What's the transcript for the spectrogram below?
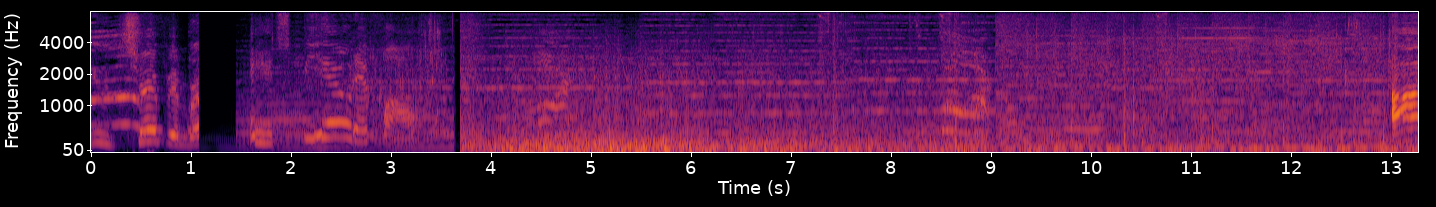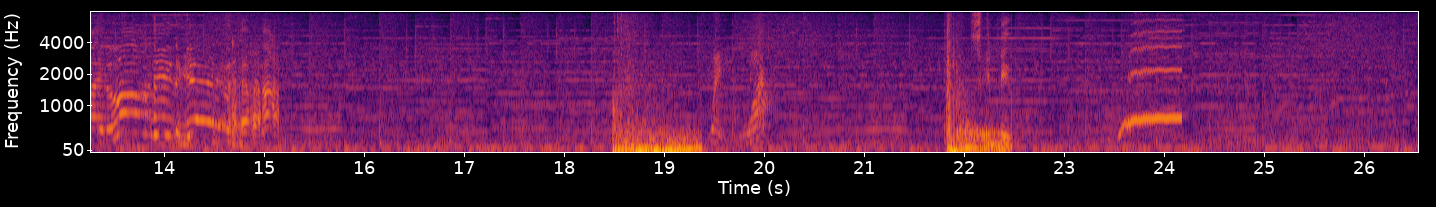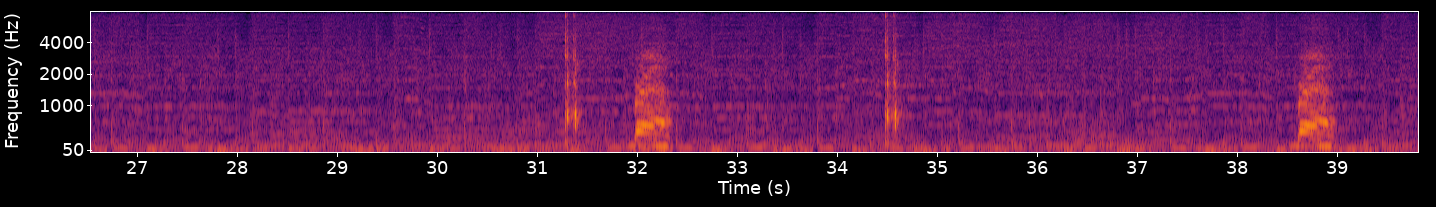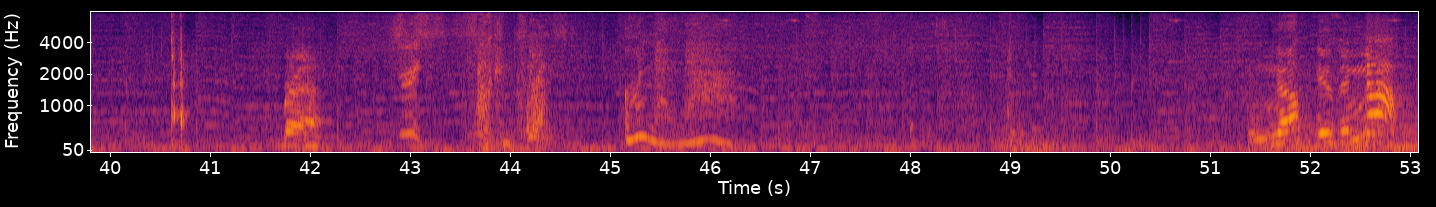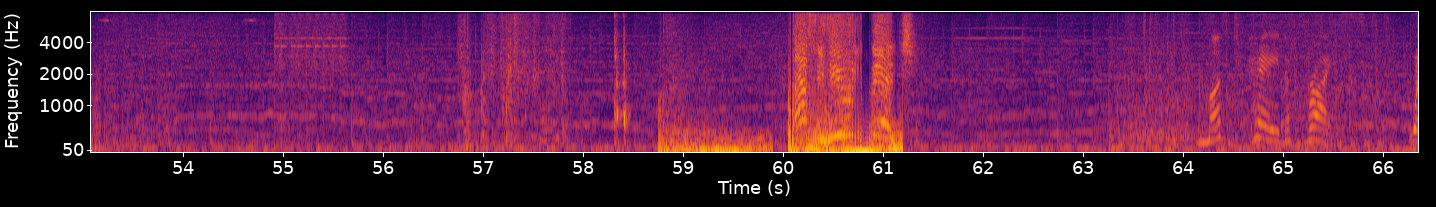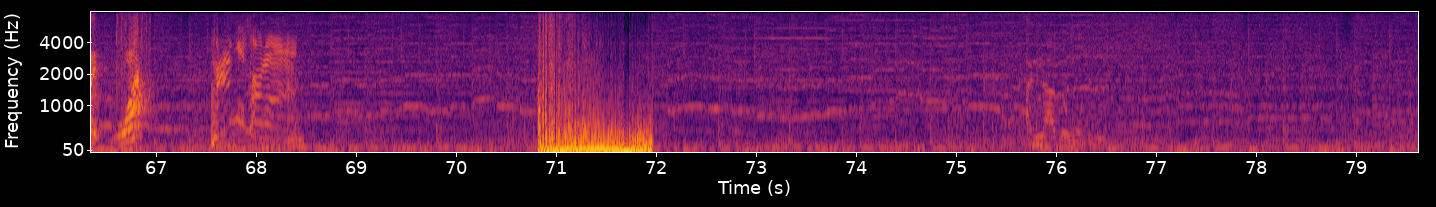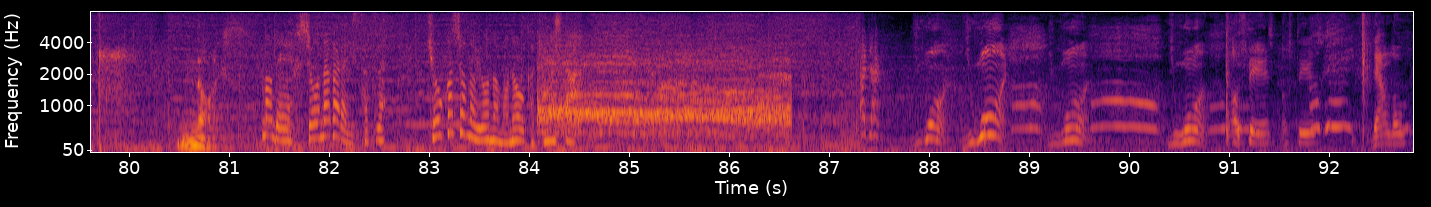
you tripping, bro. It's beautiful. I love this game! Wait, what? Skip Bruh. Bruh. Bruh. Jesus fucking Christ! Oh la la. Enough is enough! Must pay the price. Wait, what? Another one. Nice. ので不詳ながら一冊教科書のようなものを書きました You won. You won. You won. You won. Upstairs. Upstairs. Down low.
